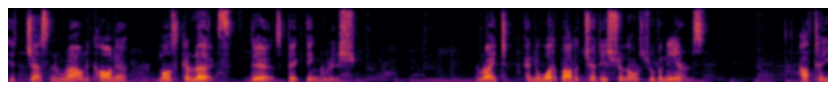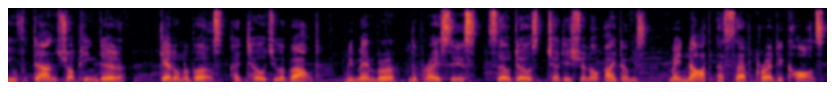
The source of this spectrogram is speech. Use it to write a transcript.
is just around the corner. Most clerks there speak English. Right, and what about the traditional souvenirs? After you've done shopping there, get on the bus I told you about. Remember, the places sell those traditional items may not accept credit cards,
